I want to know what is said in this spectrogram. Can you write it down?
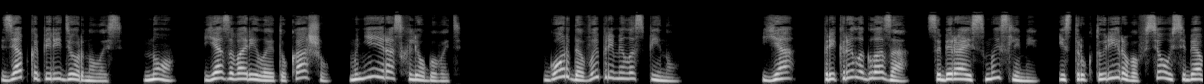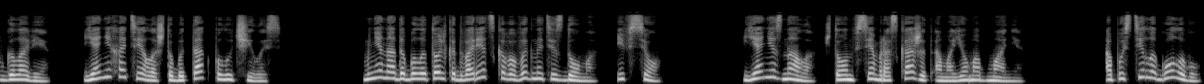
Зябка передернулась, но я заварила эту кашу, мне и расхлебывать гордо выпрямила спину. Я прикрыла глаза, собираясь с мыслями и структурировав все у себя в голове. Я не хотела, чтобы так получилось. Мне надо было только Дворецкого выгнать из дома, и все. Я не знала, что он всем расскажет о моем обмане. Опустила голову,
